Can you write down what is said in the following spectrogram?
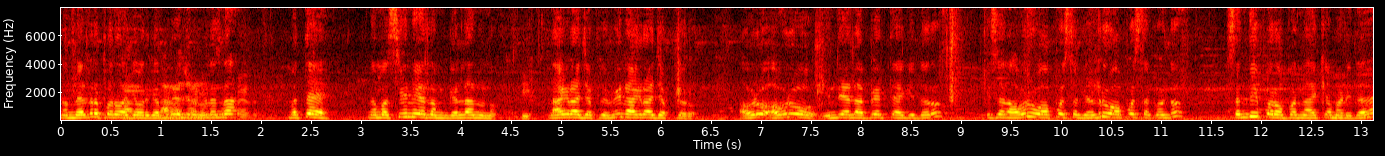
ನಮ್ಮೆಲ್ಲರ ಪರವಾಗಿ ಅವ್ರಿಗೆ ಅಭಿನಂದನೆಗಳನ್ನು ಮತ್ತು ನಮ್ಮ ಸೀನಿಯರ್ ನಮಗೆಲ್ಲನೂ ನಾಗರಾಜಪ್ಪನವರು ವಿ. ನಾಗರಾಜಪ್ಪನವರು ಅವರು ಅವರು ಹಿಂದೆ ಎಲ್ಲ ಅಭ್ಯರ್ಥಿ ಆಗಿದ್ದರು. ಈ ಸಲ ಅವರು ವಾಪಸ್ ತಗೊಂಡು ಎಲ್ಲರೂ ವಾಪಸ್ ತಗೊಂಡು ಸಂದೀಪ್ ಅವರೊಬ್ಬರನ್ನ ಆಯ್ಕೆ ಮಾಡಿದ್ದಾರೆ.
